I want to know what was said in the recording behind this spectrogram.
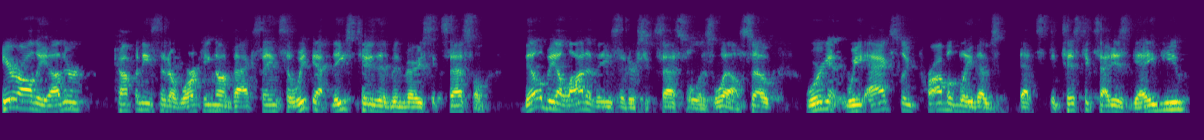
here are all the other companies that are working on vaccines. So, we've got these two that have been very successful. There'll be a lot of these that are successful as well. So, we're going we actually probably those that statistics I just gave you,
